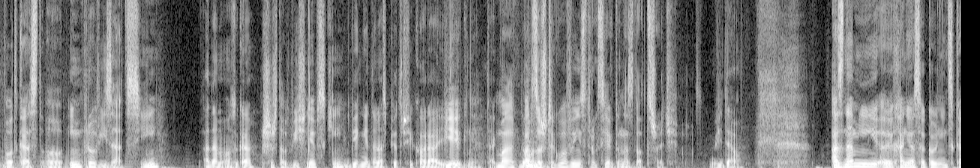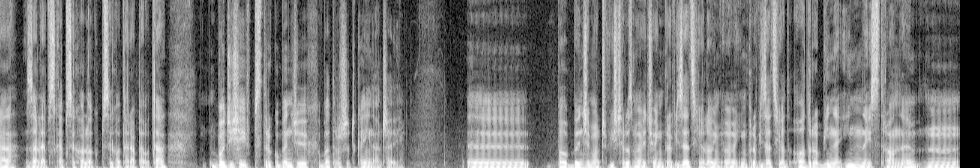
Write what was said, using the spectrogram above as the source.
podcast o improwizacji. Adam Ozga. Krzysztof Wiśniewski. Biegnie do nas Piotr Sikora. I Biegnie. Tak, Ma bardzo szczegółowe instrukcje, jak do nas dotrzeć. Wideo. A z nami e, Hania Sokolnicka-Zalewska, psycholog, psychoterapeuta, bo dzisiaj w Pstryku będzie chyba troszeczkę inaczej. Yy, bo będziemy oczywiście rozmawiać o improwizacji, ale o, improwizacji od odrobinę innej strony, yy,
